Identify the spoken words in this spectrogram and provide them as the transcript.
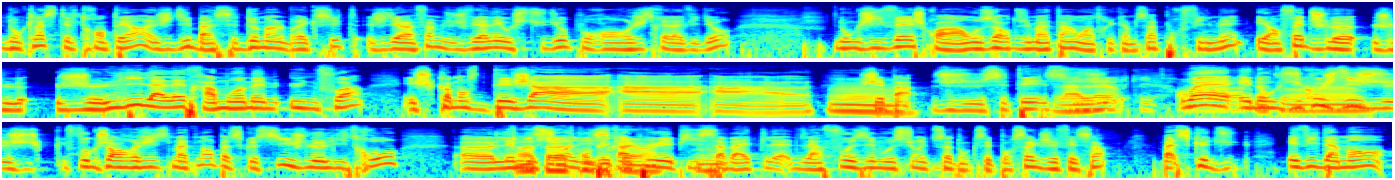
donc là, c'était le 31. Et je dis, bah, c'est demain le Brexit. Je dis à ma femme, je vais aller au studio pour enregistrer la vidéo. Donc j'y vais, je crois, à 11h du matin ou un truc comme ça pour filmer. Et en fait, je, le, je, le, je lis la lettre à moi-même une fois et je commence déjà à. à- à- je sais pas. C'était. La je- lèvre qui tremble. Ouais, et donc du coup, je ouais. dis, je- il faut que j'enregistre maintenant parce que si je le lis trop, euh, Ah, ça l'émotion, être elle y sera plus ouais. et puis ça Mhm. va être la- de la fausse émotion et tout ça. Donc c'est pour ça que j'ai fait ça. Parce que, du, évidemment,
